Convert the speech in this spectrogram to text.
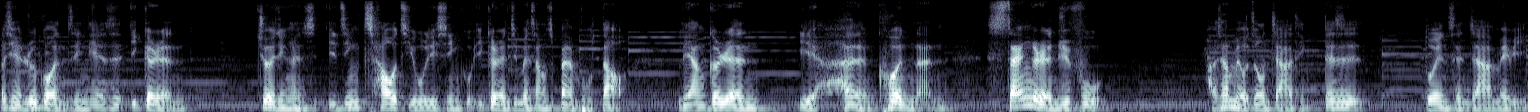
而且，如果你今天是一个人，就已经很已经超级无敌辛苦，一个人基本上是办不到，两个人也很困难，三个人去付。好像没有这种家庭，但是多元成家 maybe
